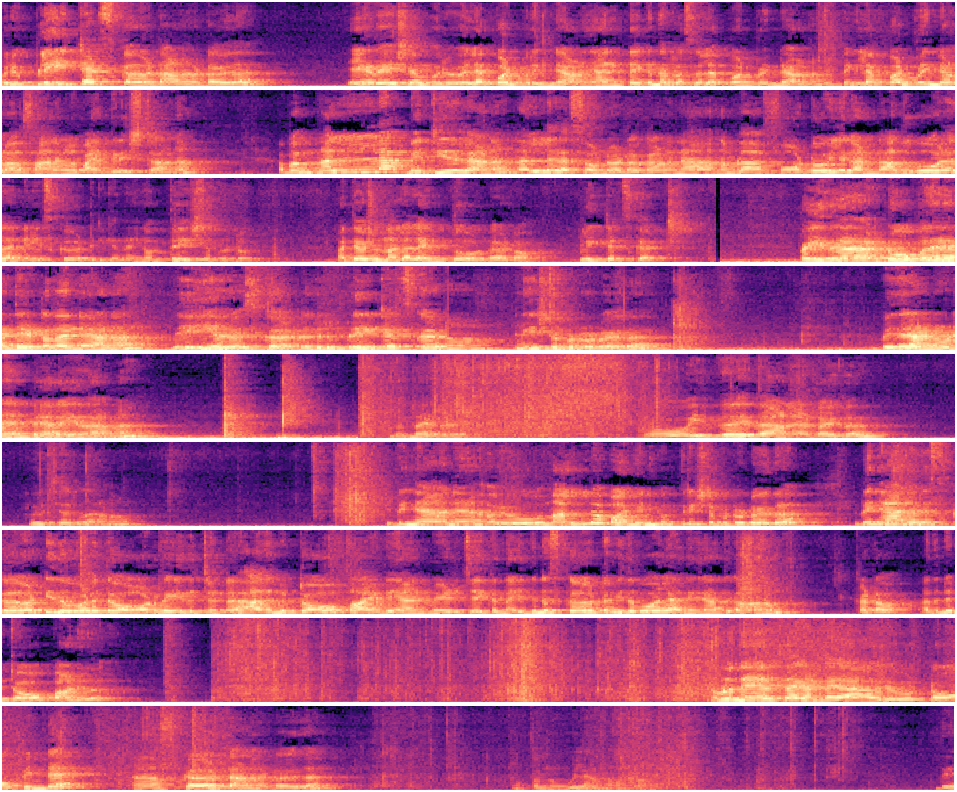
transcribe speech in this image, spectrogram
ഒരു പ്ലേറ്റഡ് സ്കേർട്ട് ആണ് കേട്ടോ ഇത്. ഏകദേശം ഒരു ലെപ്പേർഡ് പ്രിന്റ് ആണ്. ഞാൻ ഇട്ടേക്കുന്ന ഡ്രസ്സ് ലെപ്പേർഡ് പ്രിന്റ് ആണ്. അല്ലെങ്കിൽ ലെപ്പേർഡ് പ്രിന്റ് ഉള്ള സാധനങ്ങൾ ഭയങ്കര ഇഷ്ടമാണ് അപ്പം നല്ല മെറ്റീരിയൽ ആണ്. നല്ല രസമുണ്ട് കേട്ടോ കാരണം ആ നമ്മൾ ആ ഫോട്ടോയിൽ കണ്ട അതുപോലെ തന്നെ ഈ സ്കേർട്ട് ഇരിക്കുന്നത്. എനിക്ക് ഒത്തിരി ഇഷ്ടപ്പെട്ടു. അത്യാവശ്യം നല്ല ലെങ്ത്തും ഉണ്ട് കേട്ടോ. പ്ലീറ്റഡ് സ്കേർട്ട് അപ്പൊ ഇത് ടോപ്പ് നേരത്തെ ഇട്ടത് തന്നെയാണ്. ഈ ഒരു സ്കേർട്ട് ഇതൊരു പ്ലീറ്റഡ് സ്കേർട്ട് എനിക്ക് ഇഷ്ടപ്പെട്ടു കേട്ടോ ഇത്. അപ്പൊ ഇത് രണ്ടും കൂടെ ഞാൻ പെയർ ചെയ്തതാണ്. എന്താ ഇത് ഓ ഇത് ഇതാണ് കേട്ടോ. ഇത് ഇത് ചെറുതാണോ? ഇത് ഞാൻ ഒരു നല്ല ഭംഗി എനിക്ക് ഒത്തിരി ഇഷ്ടപ്പെട്ടു കേട്ടോ ഇത്. ഇത് ഞാനൊരു സ്കേർട്ട് ഇതുപോലത്തെ ഓർഡർ ചെയ്തിട്ടുണ്ട്. അതിന്റെ ടോപ്പായിട്ട് ഞാൻ മേടിച്ചേക്കുന്ന. ഇതിന്റെ സ്കേർട്ടും ഇതുപോലെ തന്നെ ഇതിനകത്ത് കാണും കേട്ടോ. അതിന്റെ ടോപ്പാണിത് നമ്മൾ നേരത്തെ കണ്ട ആ ഒരു ടോപ്പിന്റെ സ്കേർട്ടാണ് കേട്ടോ ഇത്. അപ്പൊ നൂലാണ് അപ്പൊ ദേ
